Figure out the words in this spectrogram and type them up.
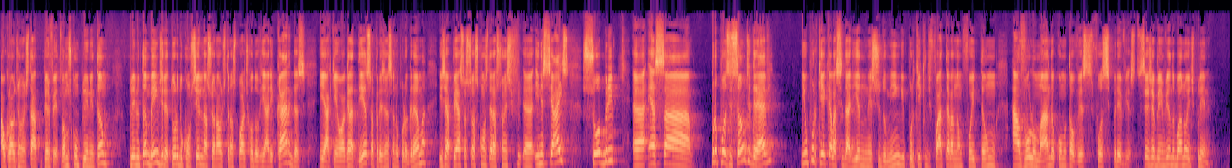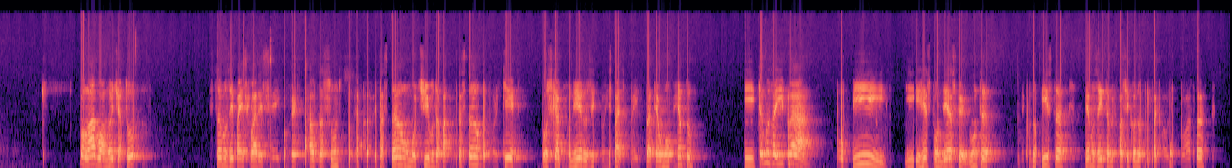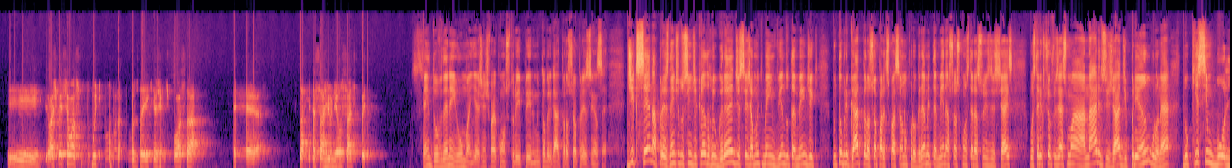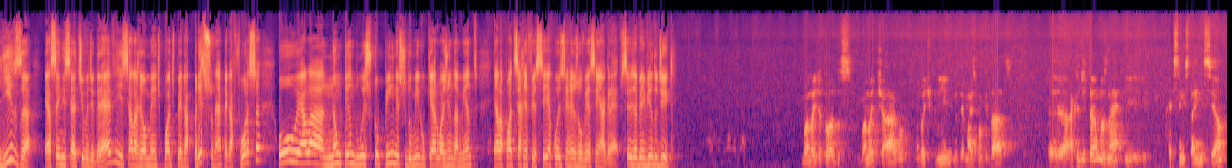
Ah, o Cláudio não está? Perfeito. Vamos com o então. Plínio também diretor do Conselho Nacional de Transporte Rodoviário e Cargas, e a quem eu agradeço a presença no programa e já peço as suas considerações uh, iniciais sobre uh, essa proposição de greve e o porquê que ela se daria neste domingo e por que de fato ela não foi tão avolumada como talvez fosse previsto. Seja bem-vindo, boa noite, Plínio. Olá, boa noite a todos. Estamos aí para esclarecer e conversar os assuntos sobre a paralisação, o motivo da paralisação, por que os caminhoneiros estão insatisfeitos até o momento. E estamos aí para ouvir e responder as perguntas economista. Temos aí também nosso economista Claudio Costa. E eu acho que vai ser um assunto muito bom para todos aí, que a gente possa é, sair dessa reunião satisfeito. Sem dúvida nenhuma, e a gente vai construir, Plínio. Muito obrigado pela sua presença. Dick Sena, presidente do Sindicato Rio Grande, seja muito bem-vindo também, Dick. Muito obrigado pela sua participação no programa e também nas suas considerações iniciais. Gostaria que o senhor fizesse uma análise já de preâmbulo, né, do que simboliza essa iniciativa de greve e se ela realmente pode pegar preço, né, pegar força, ou ela, não tendo o estopim neste domingo, que era o agendamento, ela pode se arrefecer e a coisa se resolver sem a greve. Seja bem-vindo, Dick. Boa noite a todos. Boa noite, Thiago. Boa noite, Plínio e os demais convidados. É, acreditamos né, que recém está iniciando.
